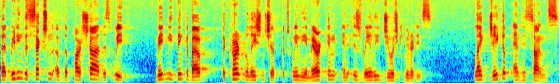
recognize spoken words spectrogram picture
that reading this section of the Parsha this week made me think about the current relationship between the American and Israeli Jewish communities. Like Jacob and his sons,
